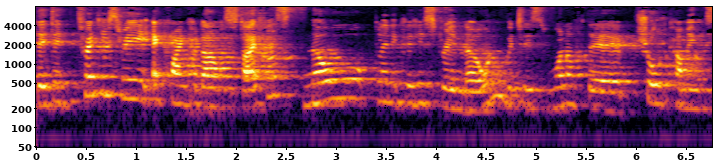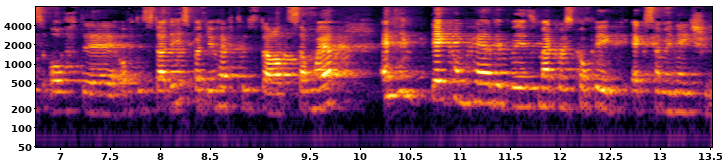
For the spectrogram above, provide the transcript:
they did 23 equine cadaver stifles, no clinical history known, which is one of the shortcomings of the, of the studies, but you have to start somewhere. And they compared it with macroscopic examination.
